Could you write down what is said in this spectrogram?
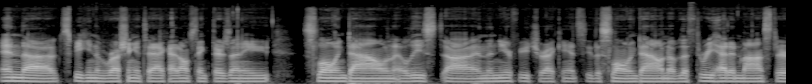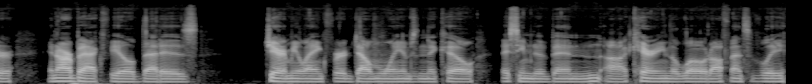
And uh, speaking of rushing attack, I don't think there's any slowing down. At least uh, in the near future, I can't see the slowing down of the three-headed monster in our backfield. That is Jeremy Langford, Delton Williams, and Nick Hill. They seem to have been uh, carrying the load offensively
